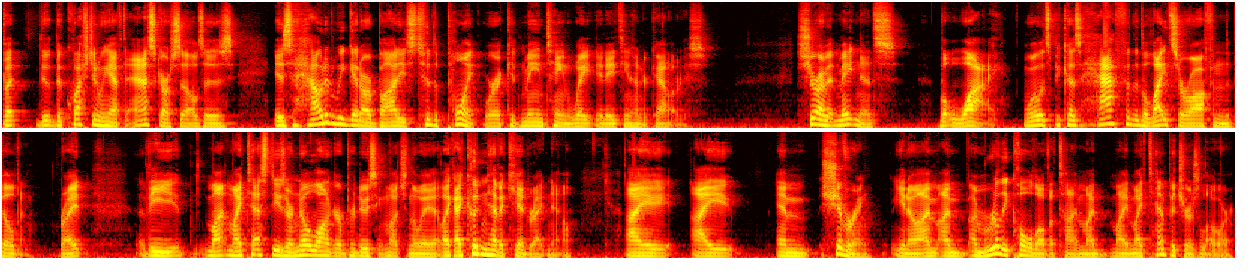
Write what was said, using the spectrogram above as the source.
But the, the question we have to ask ourselves is is how did we get our bodies to the point where it could maintain weight at 1800 calories? Sure, I'm at maintenance, but why? Well, it's because half of the lights are off in the building, right? The my, my testes are no longer producing much in the way like I couldn't have a kid right now. I I am shivering. You know, I'm I'm I'm really cold all the time. My my my temperature is lower.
